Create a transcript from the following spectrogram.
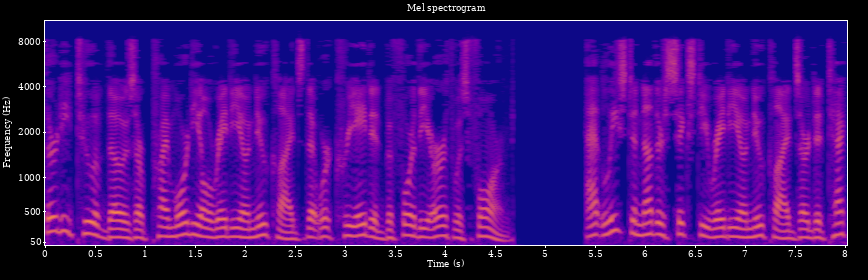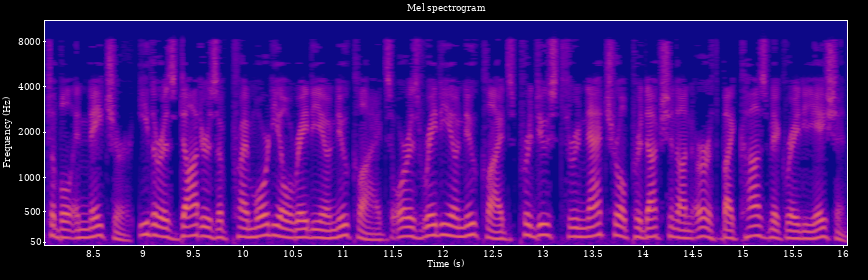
32 of those are primordial radionuclides that were created before the Earth was formed. At least another 60 radionuclides are detectable in nature, either as daughters of primordial radionuclides or as radionuclides produced through natural production on Earth by cosmic radiation.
